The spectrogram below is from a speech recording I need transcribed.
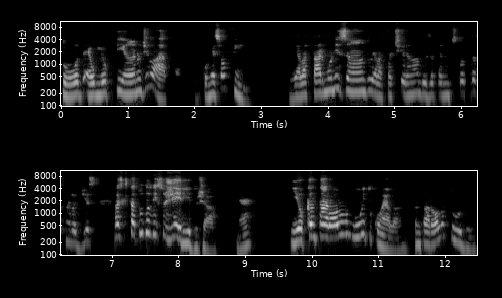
toda é o meu piano de lata, do começo ao fim. E ela tá harmonizando, ela tá tirando exatamente todas as melodias, mas que está tudo ali sugerido já, né? E eu cantarolo muito com ela, cantarolo tudo,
